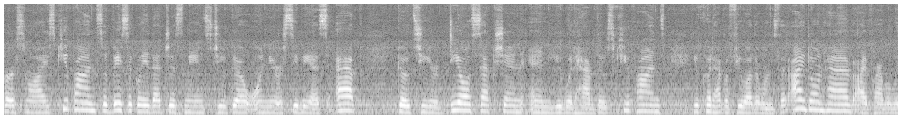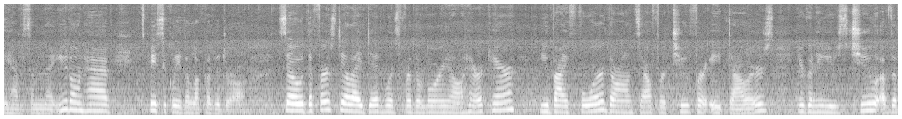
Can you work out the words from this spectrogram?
personalized coupons, so basically that just means to go on your CVS app go to your deal section and you would have those coupons. You could have a few other ones that I don't have. I probably have some that you don't have. It's basically the luck of the draw. So the first deal I did was for the L'Oreal Hair Care. You buy four, they're on sale for two for $8. You're going to use two of the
